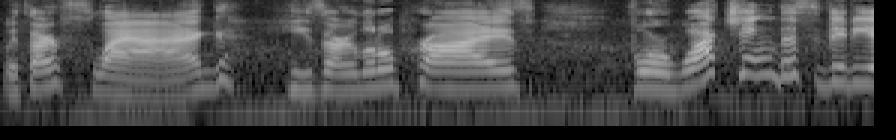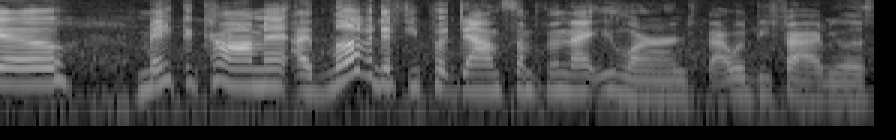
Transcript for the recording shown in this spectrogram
with our flag. He's our little prize for watching this video. Make a comment. I'd love it if you put down something that you learned. That would be fabulous.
